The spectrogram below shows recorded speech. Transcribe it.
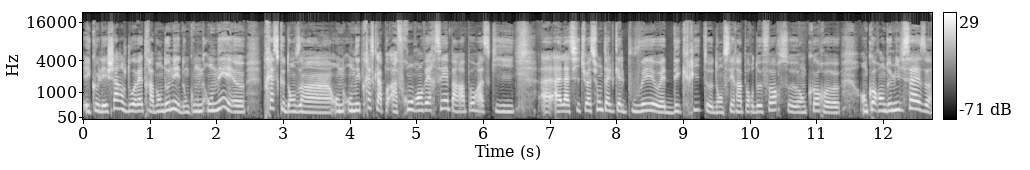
et que les charges doivent être abandonnées. Donc on, on est euh, presque dans un, on, on est presque à, à, front renversé par rapport à ce qui, à, à la situation telle qu'elle pouvait euh, être décrite dans ces rapports de force euh, encore, encore en 2016.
